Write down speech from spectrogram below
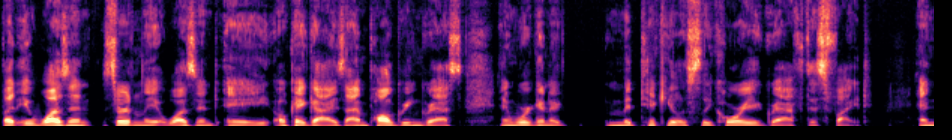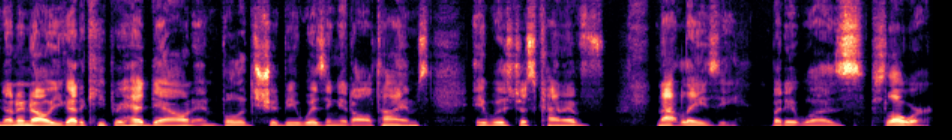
But it wasn't certainly it wasn't a okay guys, I'm Paul Greengrass and we're gonna meticulously choreograph this fight. And no, no, no, you got to keep your head down and bullets should be whizzing at all times. It was just kind of not lazy, but it was slower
